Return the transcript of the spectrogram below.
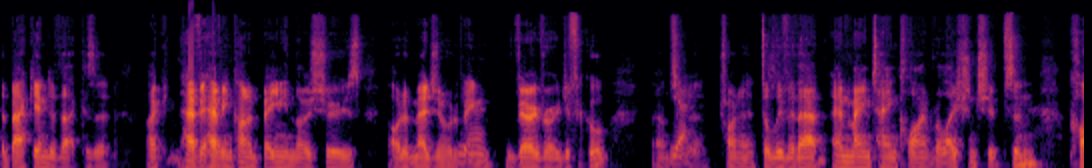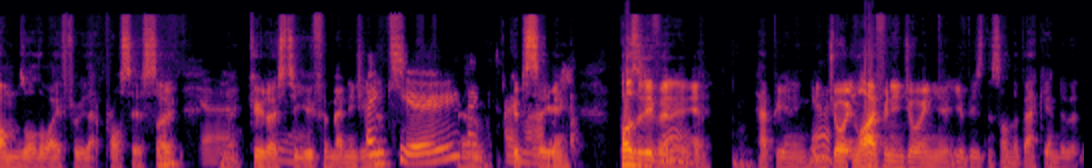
the back end of that because it like have, having kind of been in those shoes, I would imagine it would have yeah. been very very difficult. Um, yeah. trying to deliver that and maintain client relationships and comms all the way through that process. So, yeah. you know, kudos yeah. to you for managing Thank it. Thank you. Um, Thanks good much. to see you. Positive and happy and yeah. enjoying life and enjoying your, your business on the back end of it.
